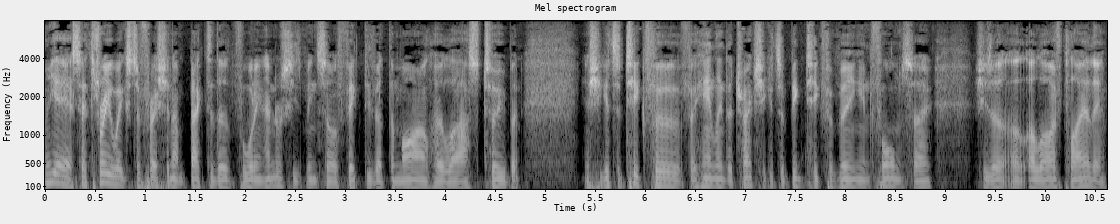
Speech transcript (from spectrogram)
Yeah, so three weeks to freshen up back to the 1400. She's been so effective at the mile, her last two, but you know, she gets a tick for, for handling the track. She gets a big tick for being in form, so she's a, a, a live player there.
